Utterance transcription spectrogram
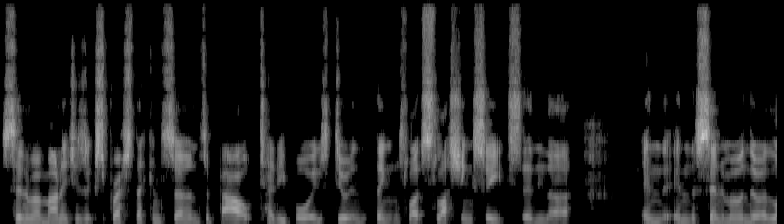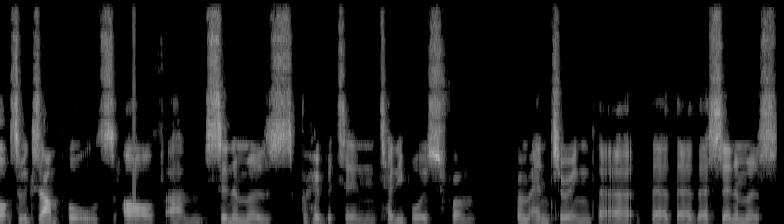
cinema managers expressed their concerns about teddy boys doing things like slashing seats in the in the in the cinema, and there were lots of examples of um, cinemas prohibiting teddy boys from from entering their their their, their cinemas.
